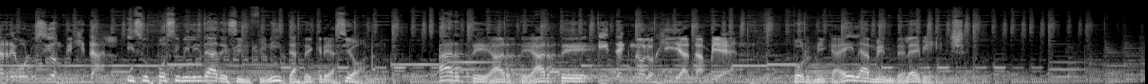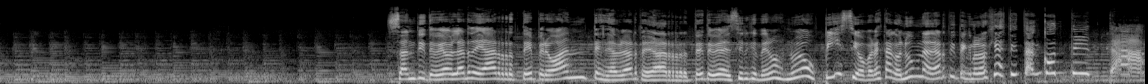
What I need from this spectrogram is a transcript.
la revolución digital y sus posibilidades infinitas de creación. Arte, arte, arte y tecnología también. Por Micaela Mendelevich. Santi, te voy a hablar de arte, pero antes de hablarte de arte, te voy a decir que tenemos nuevo auspicio para esta columna de arte y tecnología. Estoy tan contenta.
